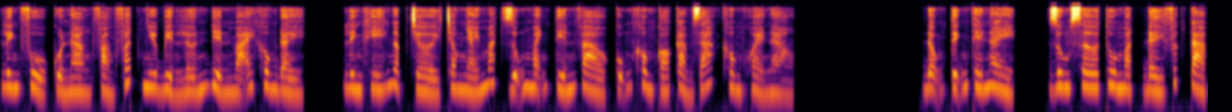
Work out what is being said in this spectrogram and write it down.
linh phủ của nàng phảng phất như biển lớn điền mãi không đầy, linh khí ngập trời trong nháy mắt dũng mãnh tiến vào cũng không có cảm giác không khỏe nào. Động tĩnh thế này, Dung Sơ thu mặt đầy phức tạp,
